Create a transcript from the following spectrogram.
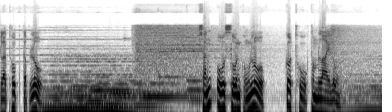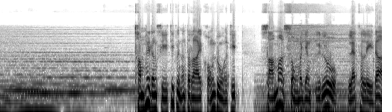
กระทบกับโลก ชั้นโอโซนของโลกก็ถูกทำลายลงทำให้รังสีที่เป็นอันตรายของดวงอาทิตย์ สามารถส่งมายังพื้นโลกและทะเลได้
